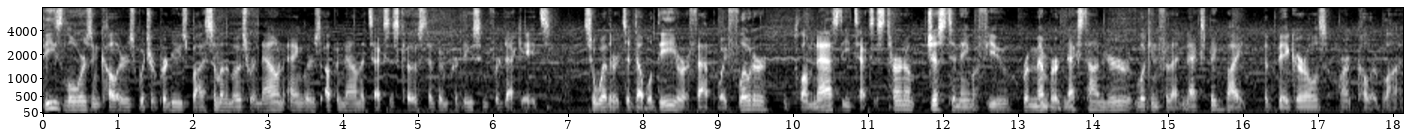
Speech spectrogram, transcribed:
These lures and colors, which are produced by some of the most renowned anglers up and down the Texas coast, have been producing for decades. So, whether it's a Double D or a Fat Boy floater, and Plum Nasty, Texas Turnip, just to name a few, remember next time you're looking for that next big bite, the big girls aren't colorblind.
